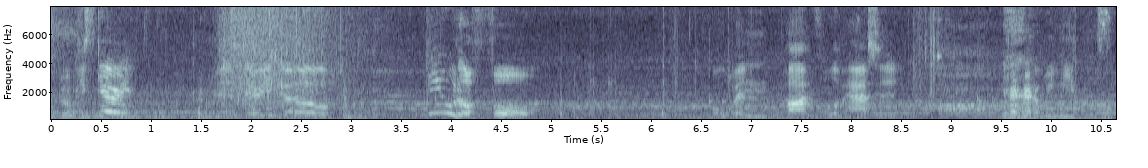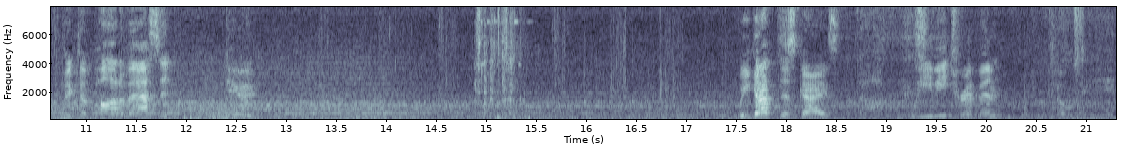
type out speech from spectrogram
Spooky, scary. And there you go. Beautiful. Open pot full of acid. we need this. Picked a pot of acid. Dude. We got this, guys. We be tripping. Closing in.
